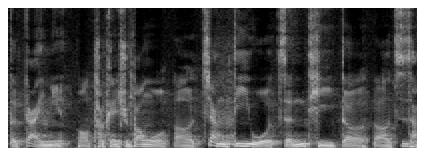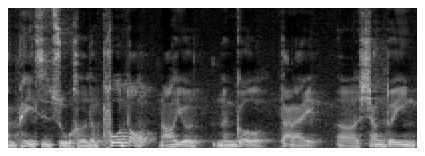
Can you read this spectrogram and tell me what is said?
的概念哦。它可以去帮我呃降低我整体的呃资产配置组合的波动，然后又能够带来呃相对应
